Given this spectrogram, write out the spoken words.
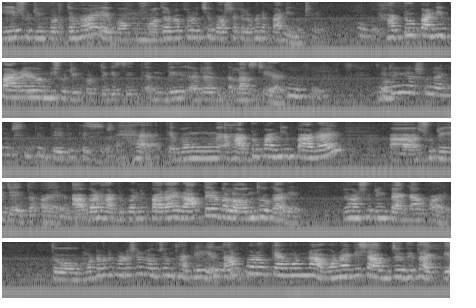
গিয়ে শুটিং করতে হয় এবং মজার ব্যাপার হচ্ছে বর্ষাকালে ওখানে পানি ওঠে। হাঁটু পানি পাড়ে আমি শুটিং করতে গেছি এটা লাস্ট ইয়ার। এটাই আসলে একজন শিল্পীর ডেডিকেশন হ্যাঁ এবং হাঁটু পানি পাড়ায় শুটিং এ যেতে হয়। আবার হাঁটু পানি পাড়ায় রাতের বেলা অন্ধকারে। যখন শুটিং প্যাক আপ হয় তো মোটামুটি প্রোডাকশন লোকজন হুম। তারপরেও কেমন না মনে হয় কি সাপ যদি থাকে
